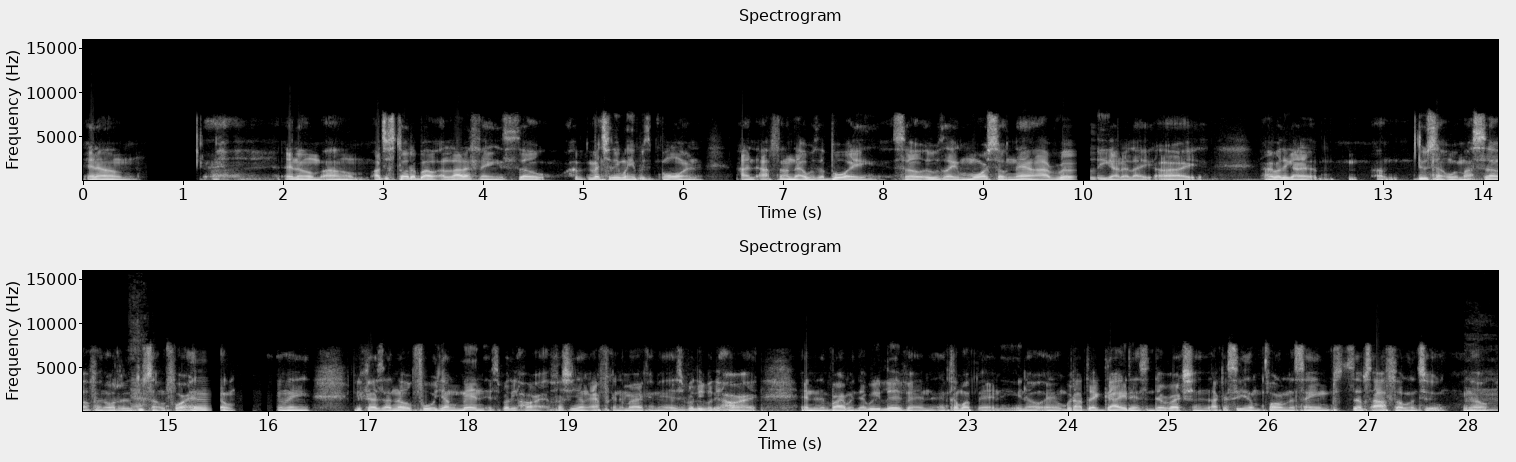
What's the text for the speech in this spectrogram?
And um and um um I just thought about a lot of things. So eventually when he was born, I, I found out it was a boy. So it was like more so now I really gotta like, all right I really got to um, do something with myself in order to yeah. do something for him. I mean, because I know for young men it's really hard, especially young African American men, it's really really hard in the environment that we live in and come up in. You know, and without that guidance and direction, I can see him falling the same steps I fell into. You know, mm-hmm.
